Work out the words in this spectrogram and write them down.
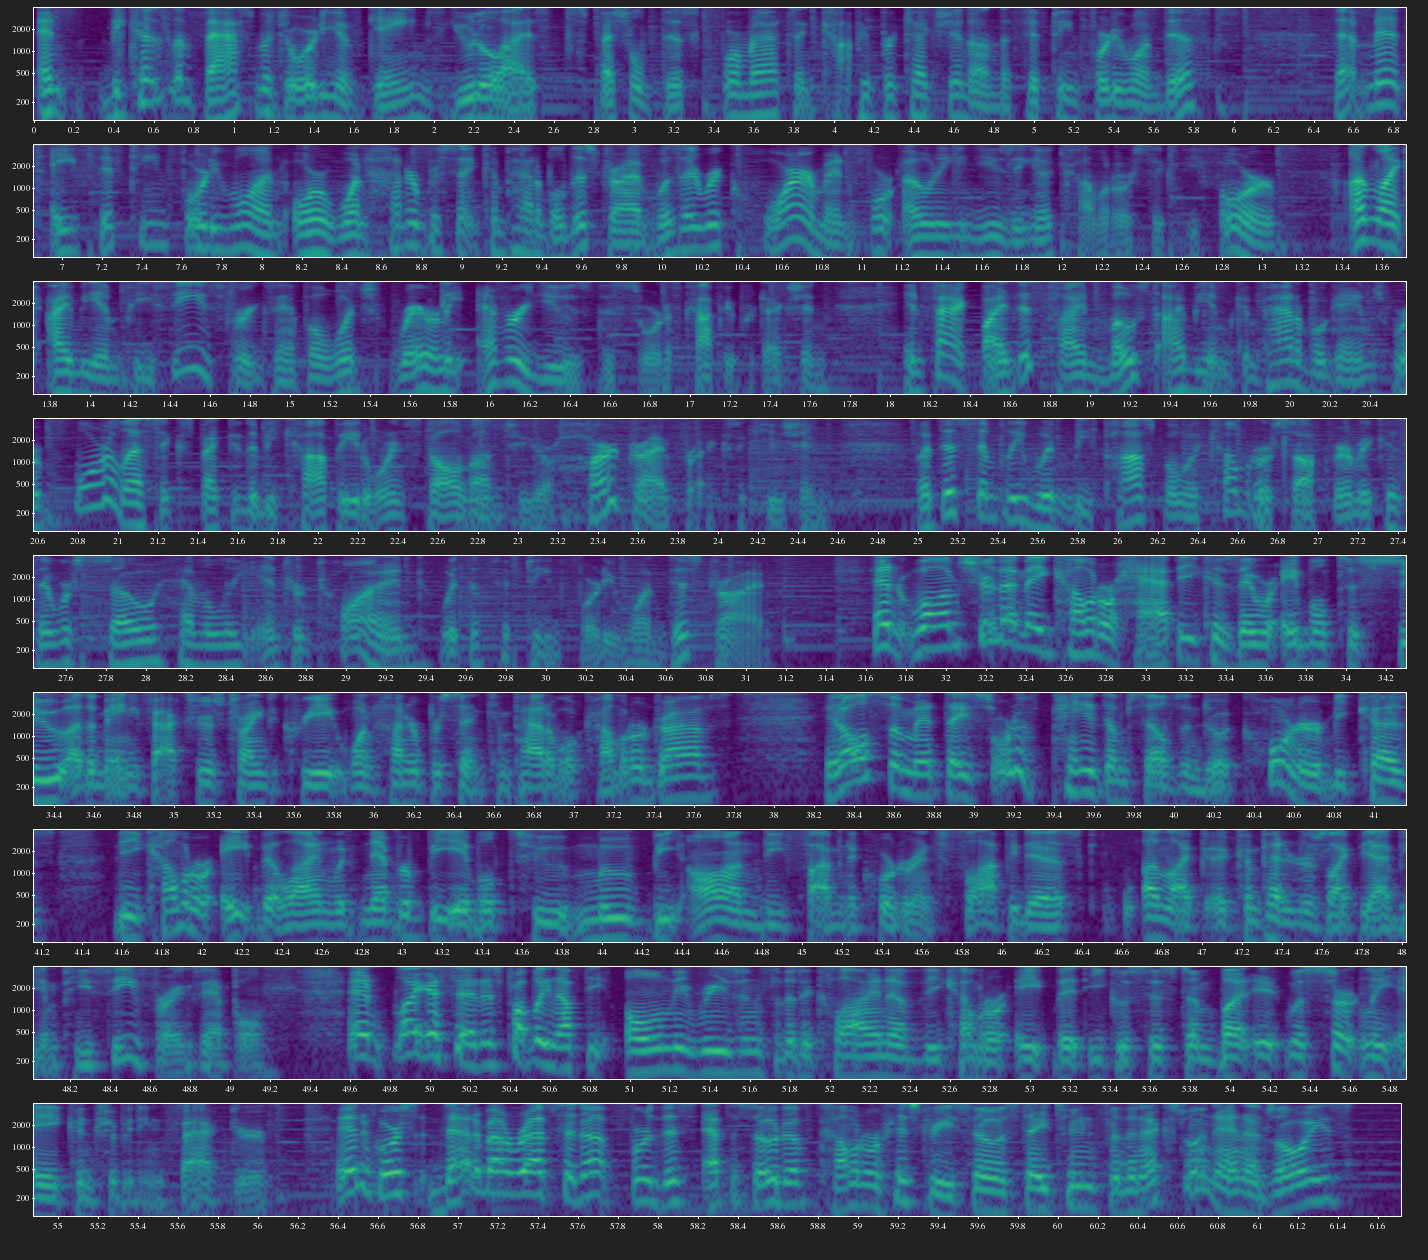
And because the vast majority of games utilized special disk formats and copy protection on the 1541 disks, that meant a 1541 or 100% compatible disk drive was a requirement for owning and using a Commodore 64. Unlike IBM PCs, for example, which rarely ever used this sort of copy protection. In fact, by this time, most IBM compatible games were more or less expected to be copied or installed onto your hard drive for execution, but this simply wouldn't be possible with Commodore software because they were so heavily intertwined with the 1541 disk drive. And while I'm sure that made Commodore happy because they were able to sue other manufacturers trying to create 100% compatible Commodore drives, it also meant they sort of painted themselves into a corner because the Commodore 8-bit line would never be able to move beyond the 5 and a quarter inch floppy disk, unlike uh, competitors like the IBM PC, for example. And like I said, it's probably not the only reason for the decline of the Commodore 8-bit ecosystem, but it was certainly a contributing factor. And of course, that about wraps it up for this episode of Commodore History, so stay tuned for the next one, and as always,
